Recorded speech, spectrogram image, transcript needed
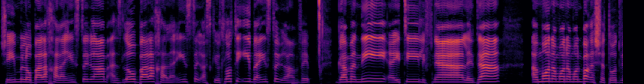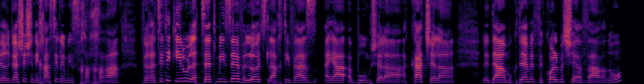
שאם לא בא לך על האינסטגרם, אז לא בא לך על האינסטגרם, אז כאילו, את לא תהיי באינסטגרם. וגם אני הייתי לפני הלידה, המון המון המון ברשתות, והרגשתי שנכנסתי למסחחרה, ורציתי כאילו לצאת מזה ולא הצלחתי, ואז היה הבום של הקאט של הלידה המוקדמת וכל מה שעברנו,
